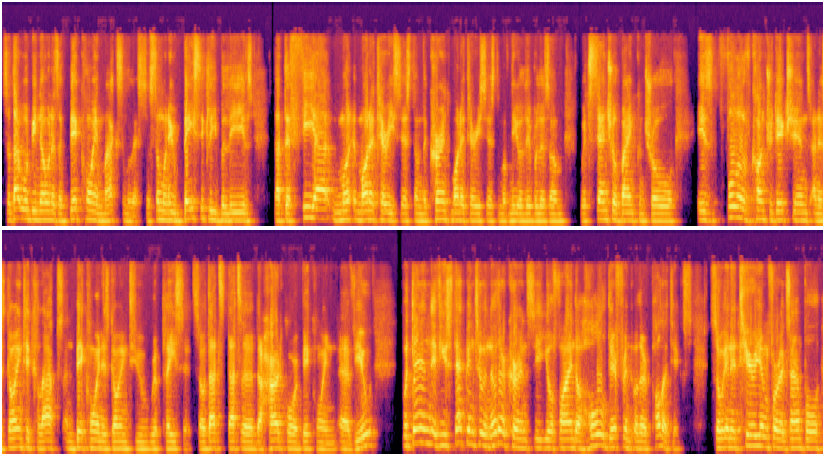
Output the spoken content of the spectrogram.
So that would be known as a Bitcoin maximalist. So someone who basically believes that the fiat monetary system, the current monetary system of neoliberalism with central bank control, is full of contradictions and is going to collapse and bitcoin is going to replace it so that's that's a the hardcore bitcoin uh, view But then if you step into another currency, you'll find a whole different other politics. So in Ethereum, for example,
